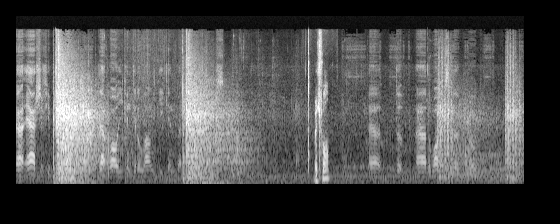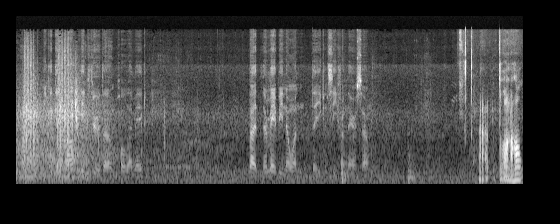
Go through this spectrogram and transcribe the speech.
Uh, Ash, if you beat that, that wall, you can get a long peek in, but Which wall? uh, the uh, the one next to the rope, you can get a long peek through the hole I made. But there may be no one that you can see from there, so. Uh, blowing a hole.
